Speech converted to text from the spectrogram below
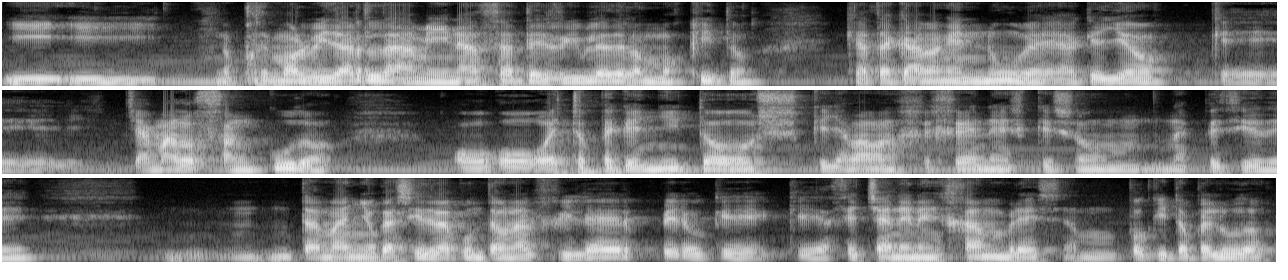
Y, no podemos olvidar la amenaza terrible de los mosquitos que atacaban en nubes, aquellos que, llamados zancudos, o, estos pequeñitos que llamaban jejenes, que son una especie de tamaño casi de la punta de un alfiler, pero que, que acechan en enjambres, un poquito peludos,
